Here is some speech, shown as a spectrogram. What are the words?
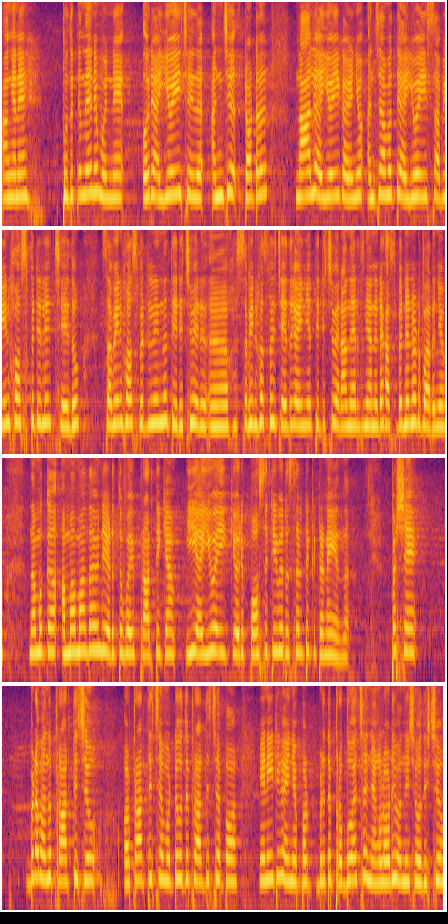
അങ്ങനെ പുതുക്കുന്നതിന് മുന്നേ ഒരു ഐ ഒ ചെയ്ത് അഞ്ച് ടോട്ടൽ നാല് ഐ ഒ ഇ കഴിഞ്ഞു. അഞ്ചാമത്തെ ഐ ഒ ഇ സബീൻ ഹോസ്പിറ്റലിൽ ചെയ്തു. സബീൻ ഹോസ്പിറ്റലിൽ നിന്ന് തിരിച്ചു വരു സബീൻ ഹോസ്പിറ്റൽ ചെയ്ത് കഴിഞ്ഞ് തിരിച്ചു വരാൻ നേരത്ത് ഞാൻ എന്റെ ഹസ്ബൻഡിനോട് പറഞ്ഞു നമുക്ക് അമ്മ മാതാവിന്റെ അടുത്ത് പോയി പ്രാർത്ഥിക്കാം. ഈ ഐ ഒ ഐക്ക് ഒരു പോസിറ്റീവ് റിസൾട്ട് കിട്ടണേ എന്ന്. പക്ഷേ ഇവിടെ വന്ന് പ്രാർത്ഥിച്ചു. പ്രാർത്ഥിച്ച് മുട്ടുകുത്തി പ്രാർത്ഥിച്ചപ്പോൾ എണീറ്റ് കഴിഞ്ഞപ്പോൾ ഇവിടുത്തെ പ്രഭുവച്ചൻ ഞങ്ങളോട് വന്ന് ചോദിച്ചു.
